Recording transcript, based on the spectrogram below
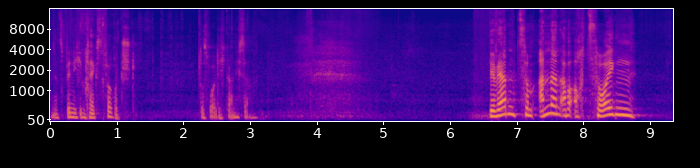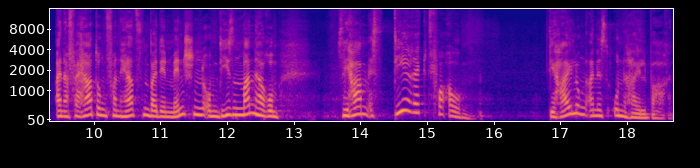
Jetzt bin ich im Text verrutscht. Das wollte ich gar nicht sagen. Wir werden zum anderen aber auch Zeugen einer Verhärtung von Herzen bei den Menschen um diesen Mann herum. Sie haben es direkt vor Augen die Heilung eines Unheilbaren.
